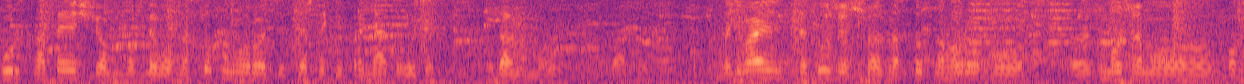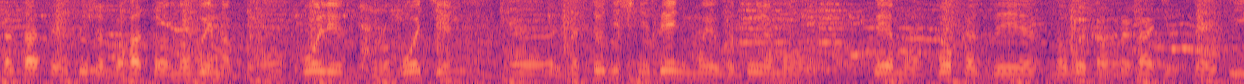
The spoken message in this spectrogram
курс на те, щоб можливо в наступному році все ж таки прийняти участь у даному заході. Сподіваємося дуже, що з наступного року е, зможемо показати дуже багато новинок полі, в роботі. Е, На сьогоднішній день ми готуємо демо покази нових агрегатів. Це і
